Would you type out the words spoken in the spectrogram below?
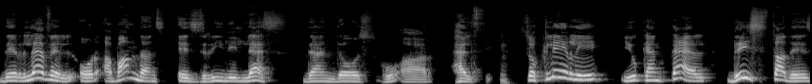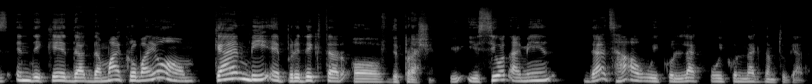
their level or abundance is really less than those who are healthy. Mm. So clearly, you can tell these studies indicate that the microbiome can be a predictor of depression. You, you see what I mean? That's how we connect we connect them together.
